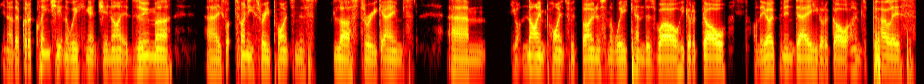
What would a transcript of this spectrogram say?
you know, they've got a clean sheet in the week against United. Zouma, uh, he's got 23 points in his last three games. Um, he got nine points with bonus on the weekend as well. He got a goal on the opening day. He got a goal at home to Palace.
